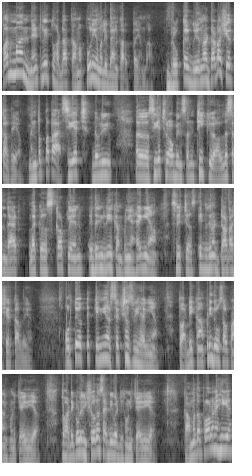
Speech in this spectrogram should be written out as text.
ਪਰਮਾਨੈਂਟਲੀ ਤੁਹਾਡਾ ਕੰਮ ਪੂਰੀ ਉਮਰ ਲਈ ਬੈਨ ਕਰ ਦਿੱਤਾ ਜਾਂਦਾ। ਬ੍ਰੋਕਰ ਦੂਜੇ ਨਾਲ ਡਾਟਾ ਸ਼ੇਅਰ ਕਰਦੇ ਆ। ਮੈਨੂੰ ਤਾਂ ਪਤਾ ਹੈ ਸੀ CH Robinson TQL this and that like Scotland ਇਦਾਂ ਜਿਹੜੀਆਂ ਕੰਪਨੀਆਂ ਹੈਗੀਆਂ ਸਨਿਚਰਸ ਇੱਕ ਦੂਜੇ ਨਾਲ ਡਾਟਾ ਸ਼ੇਅਰ ਕਰਦੇ ਆ। ਔਰ ਉੱਤੇ ਕਿੰਨੀਆਂ ਰਿਸਟ੍ਰਿਕਸ਼ਨਸ ਵੀ ਹੈਗੀਆਂ। ਤੁਹਾਡੀ ਕੰਪਨੀ 2 ਸਾਲ ਪੁਰਾਣੀ ਹੋਣੀ ਚਾਹੀਦੀ ਆ। ਤੁਹਾਡੇ ਕੋਲ ਇੰਸ਼ੋਰੈਂਸ ਐਡੀ ਵੱਡੀ ਹੋਣੀ ਚਾਹੀਦੀ ਆ। ਕੰਮ ਦਾ ਪ੍ਰੋਬਲਮ ਇਹੀ ਆ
